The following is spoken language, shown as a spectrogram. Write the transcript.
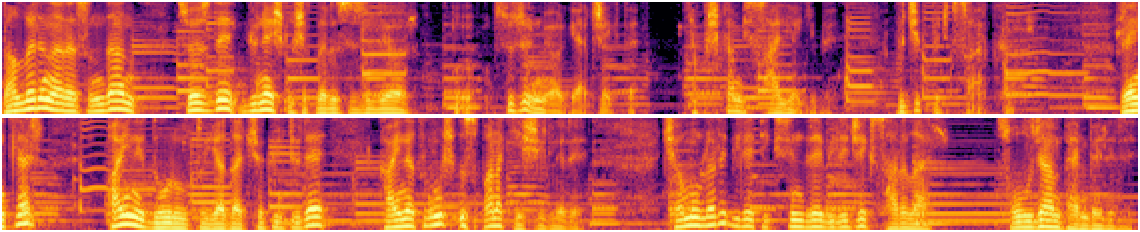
Dalların arasından sözde güneş ışıkları süzülüyor. Süzülmüyor gerçekte. Yapışkan bir salya gibi. Vıcık vıcık sarkıyor. Renkler aynı doğrultu ya da çöküntüde kaynatılmış ıspanak yeşilleri. Çamurları bile tiksindirebilecek sarılar. Solucan pembeleri.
